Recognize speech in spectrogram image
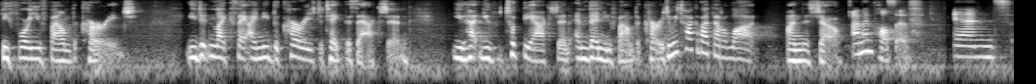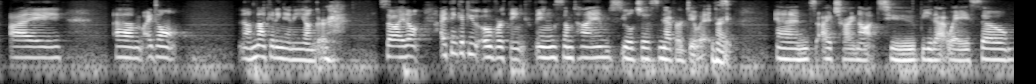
before you found the courage. You didn't like say, I need the courage to take this action. You had you took the action and then you found the courage. And we talk about that a lot on this show. I'm impulsive, and I, um, I don't. I'm not getting any younger, so I don't. I think if you overthink things, sometimes you'll just never do it. Right. And I try not to be that way. So.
